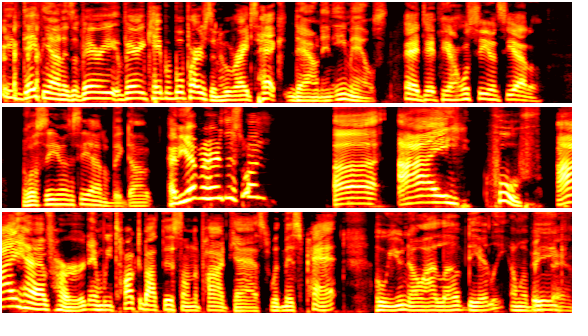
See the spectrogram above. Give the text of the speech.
He- Datheon is a very very capable person who writes heck down in emails. Hey, Datheon, we'll see you in Seattle. We'll see you in Seattle, big dog. Have you ever heard this one? Uh, I, whew, I have heard, and we talked about this on the podcast with Miss Pat, who you know I love dearly. I'm a Big, big, fan.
